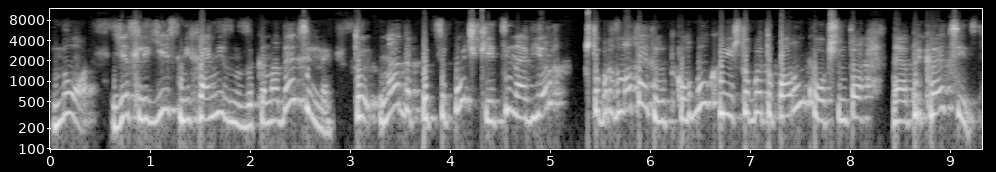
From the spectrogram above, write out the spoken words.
но если есть механизм законодательный, то надо по цепочке идти наверх, чтобы размотать этот клубок и чтобы эту поруку, в общем-то, э, прекратить.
